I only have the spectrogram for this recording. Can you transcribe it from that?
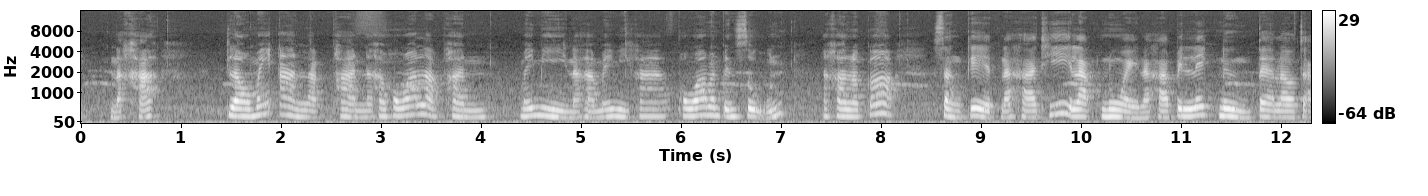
1 นะคะ เราไม่อ่านหลักพันนะคะ เพราะว่าหลักพันไม่มีนะคะ ไม่มีค่า เพราะว่ามันเป็นศูนย์นะคะ แล้วก็สังเกตนะคะที่หลักหน่วยนะคะ เป็นเลขหนึ่งแต่เราจะ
